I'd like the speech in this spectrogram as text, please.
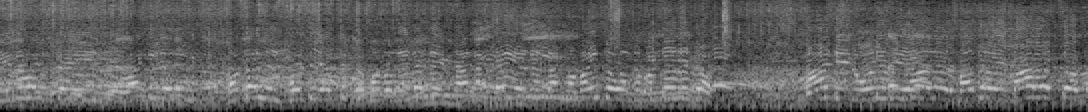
இருபத்தைந்து வண்டிகளில் முதலில் போட்டி எடுத்து முதல் இடத்தை கணக்கை நாங்கள் வைத்து வந்து கொண்டிருக்கோம் நாட்டின் உரிமையாளர் மதுரை மாவட்டம்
